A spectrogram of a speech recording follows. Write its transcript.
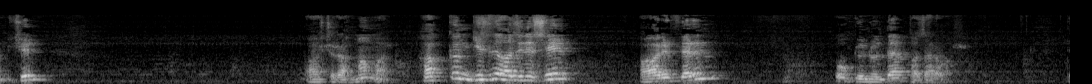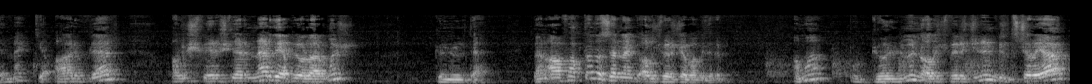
Onun için Arş-ı Rahman var. Hakkın gizli hazinesi ariflerin o gönülde pazarı var. Demek ki arifler alışverişlerini nerede yapıyorlarmış? Gönülde. Ben afakta da senden alışveriş yapabilirim. Ama bu gönlümün alışverişinin bir dışarıya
